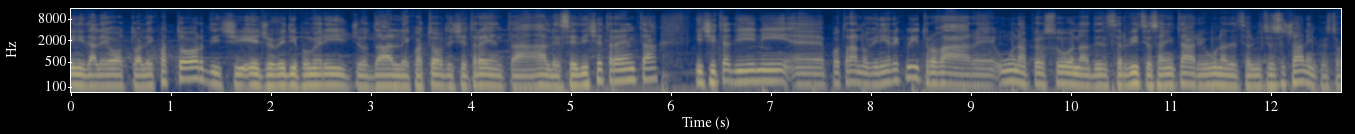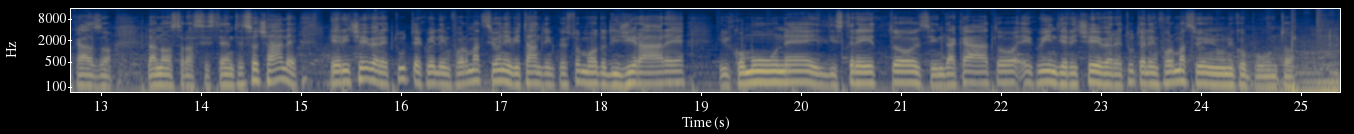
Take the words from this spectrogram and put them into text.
quindi dalle 8 alle 14 e giovedì pomeriggio dalle 14.30 alle 16.30 i cittadini eh, potranno venire qui, trovare una persona del servizio sanitario una del servizio sociale, in questo caso la nostra assistente sociale e ricevere tutte quelle informazioni evitando in questo modo di girare il comune, il distretto, il sindacato e quindi ricevere tutte le informazioni in un unico punto.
